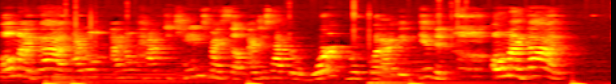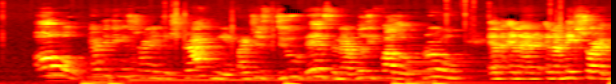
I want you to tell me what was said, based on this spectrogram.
Oh my God, I don't I don't have to change myself. I just have to work with what I've been given. Oh my God. Oh, everything is trying to distract me. If I just do this and I really follow through and, and, I, and I make sure I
